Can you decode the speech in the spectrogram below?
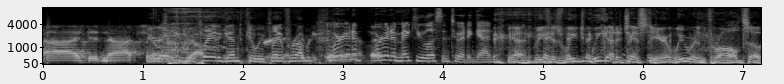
I did not. So Can we play it again? Can we play it for Robert? We're gonna we're gonna make you listen to it again. Yeah, because we we got a chance to hear it. We were enthralled. So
